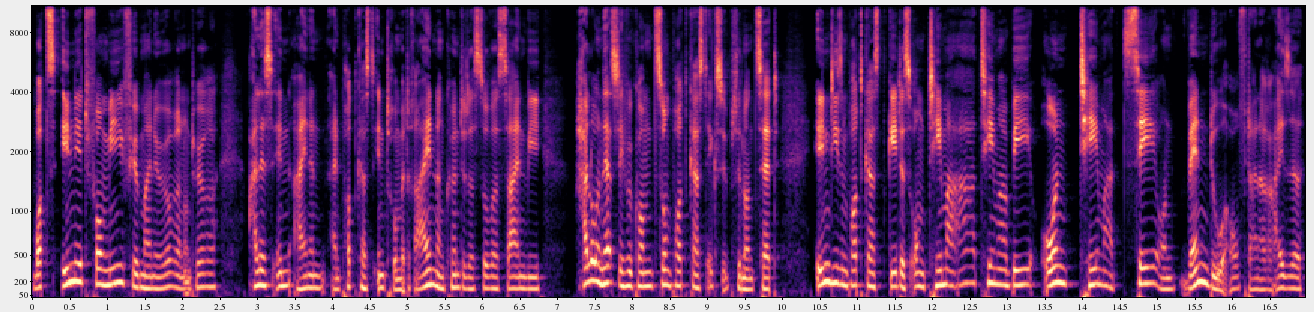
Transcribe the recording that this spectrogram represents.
What's in it for me für meine Hörerinnen und Hörer, alles in einen, ein Podcast-Intro mit rein. Dann könnte das sowas sein wie Hallo und herzlich willkommen zum Podcast XYZ. In diesem Podcast geht es um Thema A, Thema B und Thema C. Und wenn du auf deiner Reise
